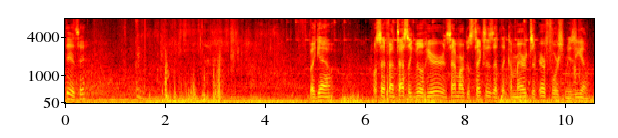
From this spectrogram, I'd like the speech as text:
painted, eh? But yeah, what's that Fantasticville here in San Marcos, Texas at the Commemorative Air Force Museum.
